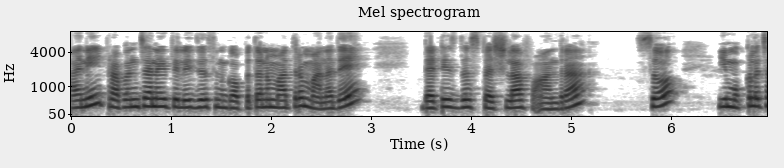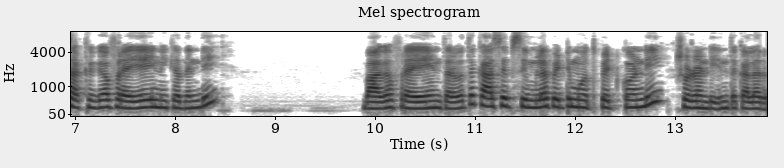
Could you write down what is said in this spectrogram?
అని ప్రపంచానికి తెలియజేసిన గొప్పతనం మాత్రం మనదే. That is the special of Andhra. So ఈ ముక్కలు చక్కగా ఫ్రై అయినాయి కదండి. బాగా ఫ్రై అయిన తర్వాత కాసేపు సిమ్లో పెట్టి మూత పెట్టుకోండి. చూడండి ఇంత కలర్.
